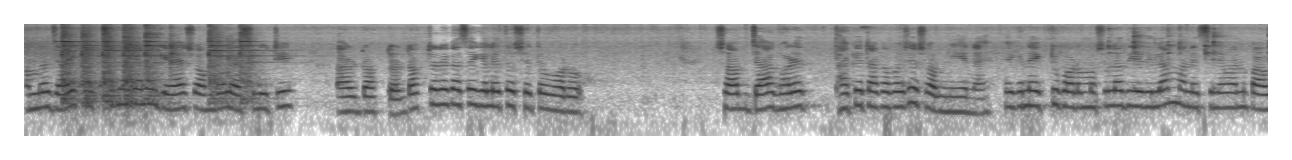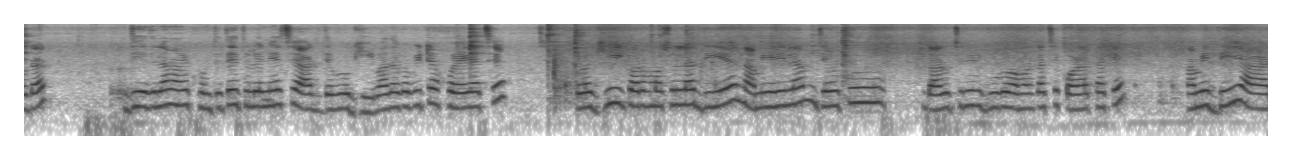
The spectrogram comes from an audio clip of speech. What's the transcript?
আমরা যাই খাচ্ছি না কেন, গ্যাস, অম্বল, অ্যাসিডিটি আর ডক্টর ডক্টরের কাছে গেলে তো সে তো বড় সব যা ঘরে থাকে টাকা পয়সা সব নিয়ে নেয়। এখানে একটু গরম মশলা দিয়ে দিলাম মানে সিনেমান পাউডার দিয়ে দিলাম। আমি খুন্তিতেই তুলে নিয়েছি আর দেবো ঘি। বাঁধাকপিটা হয়ে গেছে। এবার ঘি, গরম মশলা দিয়ে নামিয়ে নিলাম। যেহেতু দারুচিনির গুঁড়ো আমার কাছে করা থাকে, আমি দিই। আর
